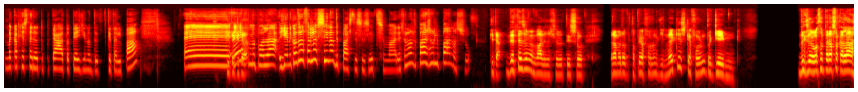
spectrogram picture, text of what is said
με κάποια στερεοτυπικά τα οποία γίνονται κτλ. Ε, κοίτα, έχουμε πολλά. Γενικότερα θέλω εσύ να την πα στη συζήτηση, Μάρια. Θέλω να την πάρει όλοι πάνω σου. Κοίτα, δεν θε να με βάλεις να σε ρωτήσω πράγματα τα οποία αφορούν γυναίκες και αφορούν το gaming. Δεν ξέρω, εγώ θα περάσω καλά.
